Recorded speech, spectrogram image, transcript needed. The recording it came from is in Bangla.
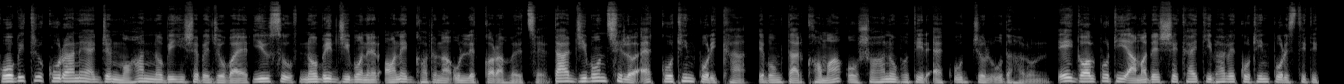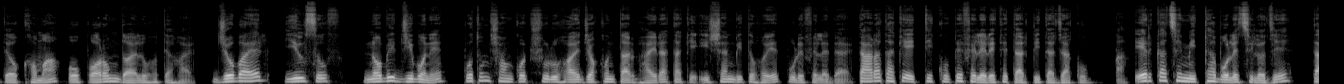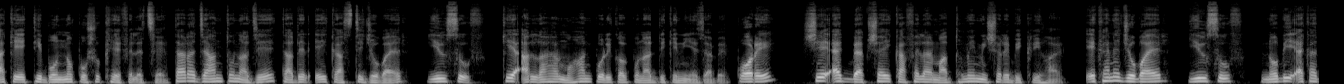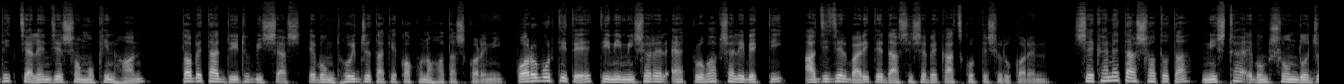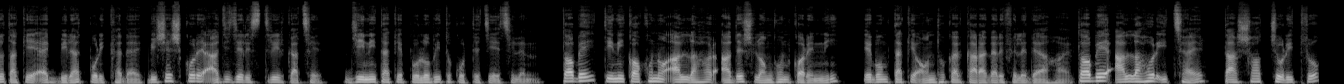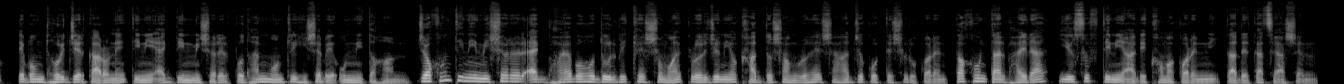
পবিত্র কুরআনে একজন মহান নবী হিসেবে জোবায়ের ইউসুফ নবীর জীবনের অনেক ঘটনা উল্লেখ করা হয়েছে। তার জীবন ছিল এক কঠিন পরীক্ষা এবং তার ক্ষমা ও সহানুভূতির এক উজ্জ্বল উদাহরণ। এই গল্পটি আমাদের শেখায় কীভাবে কঠিন পরিস্থিতিতেও ক্ষমা ও পরম দয়ালু হতে হয়। জোবায়ের ইউসুফ নবীর জীবনে প্রথম সংকট শুরু হয় যখন তার ভাইরা তাকে ঈশান্বিত হয়ে পুড়ে ফেলে দেয়। তারা তাকে একটি কূপে ফেলে রেখে তার পিতা জাকুব। এর কাছে মিথ্যা বলেছিল যে তাকে একটি বন্য পশু খেয়ে ফেলেছে। তারা জানত না যে তাদের এই কাজটি জোবায়ের, ইউসুফ, কে আল্লাহর মহান পরিকল্পনার দিকে নিয়ে যাবে। পরে, সে এক ব্যবসায়ী কাফেলার মাধ্যমে মিশরে বিক্রি হয়। এখানে জোবায়ের, ইউসুফ, নবী একাধিক চ্যালেঞ্জের সম্মুখীন হন, তবে তার দৃঢ় বিশ্বাস এবং ধৈর্য তাকে কখনো হতাশ করেনি। পরবর্তীতে তিনি মিশরের এক প্রভাবশালী ব্যক্তি, আজিজের বাড়িতে দাস হিসেবে কাজ করতে শুরু করেন। সেখানে তার সততা, নিষ্ঠা এবং সৌন্দর্য তাকে এক বিরাট পরীক্ষা দেয়, বিশেষ করে আজিজের স্ত্রীর কাছে, যিনি তাকে প্রলোভিত করতে চেয়েছিলেন। তবে তিনি কখনও আল্লাহর আদেশ লঙ্ঘন করেননি এবং তাকে অন্ধকার কারাগারে ফেলে দেয়া হয়। তবে আল্লাহর ইচ্ছায় তার সৎ চরিত্র এবং ধৈর্যের কারণে তিনি একদিন মিশরের প্রধানমন্ত্রী হিসেবে উন্নীত হন। যখন তিনি মিশরের এক ভয়াবহ দুর্ভিক্ষের সময় প্রয়োজনীয় খাদ্য সংগ্রহে সাহায্য করতে শুরু করেন, তখন তার ভাইরা ইউসুফ তিনি আগে ক্ষমা করেননি, তাদের কাছে আসেন।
